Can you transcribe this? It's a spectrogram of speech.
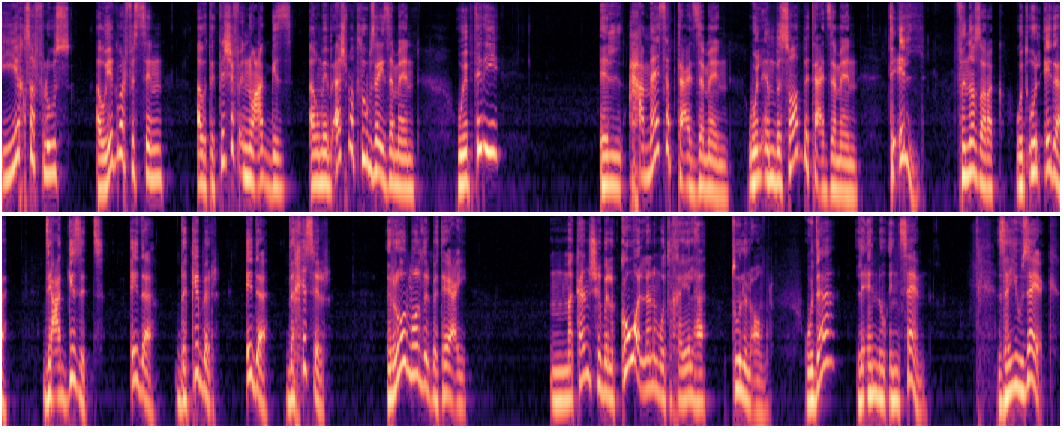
يخسر فلوس أو يكبر في السن أو تكتشف إنه عجز أو ما يبقاش مطلوب زي زمان ويبتدي الحماسة بتاعت زمان والانبساط بتاعت زمان تقل في نظرك وتقول إيه ده؟ دي عجزت. إيه ده؟ ده كبر. إيه ده؟ ده خسر. الرول موديل بتاعي ما كانش بالقوة اللي أنا متخيلها طول العمر وده لأنه إنسان. زيه وزيك.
